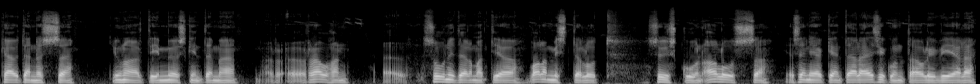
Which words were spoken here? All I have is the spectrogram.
käytännössä junailtiin myöskin tämä rauhan suunnitelmat ja valmistelut syyskuun alussa ja sen jälkeen täällä esikunta oli vielä ää,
